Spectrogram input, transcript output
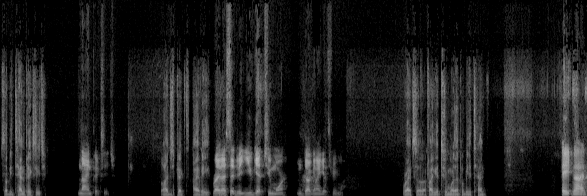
So it'll be ten picks each. nine picks each. Well, I just picked. I have eight. Right, I said you get two more, and Doug and I get three more. right. So if I get two more, that put me at ten. eight nine.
